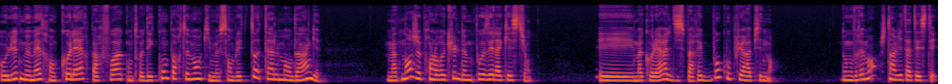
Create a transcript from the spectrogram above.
Au lieu de me mettre en colère parfois contre des comportements qui me semblaient totalement dingues, maintenant je prends le recul de me poser la question. Et ma colère, elle disparaît beaucoup plus rapidement. Donc vraiment, je t'invite à tester.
